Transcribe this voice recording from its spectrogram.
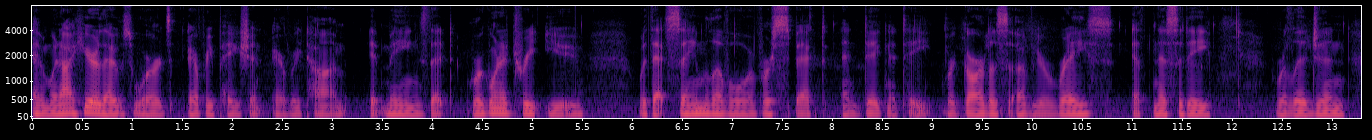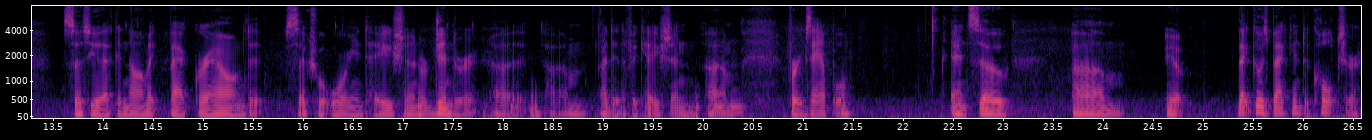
And when I hear those words, every patient, every time, it means that we're going to treat you with that same level of respect and dignity, regardless of your race, ethnicity, religion, socioeconomic background, sexual orientation, or gender uh, um, identification, um, mm-hmm. for example. And so, um, you know, that goes back into culture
